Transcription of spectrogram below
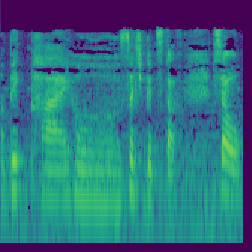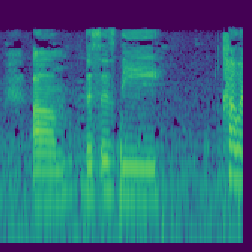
a big pie. Oh, such good stuff. So, um, this is the color.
